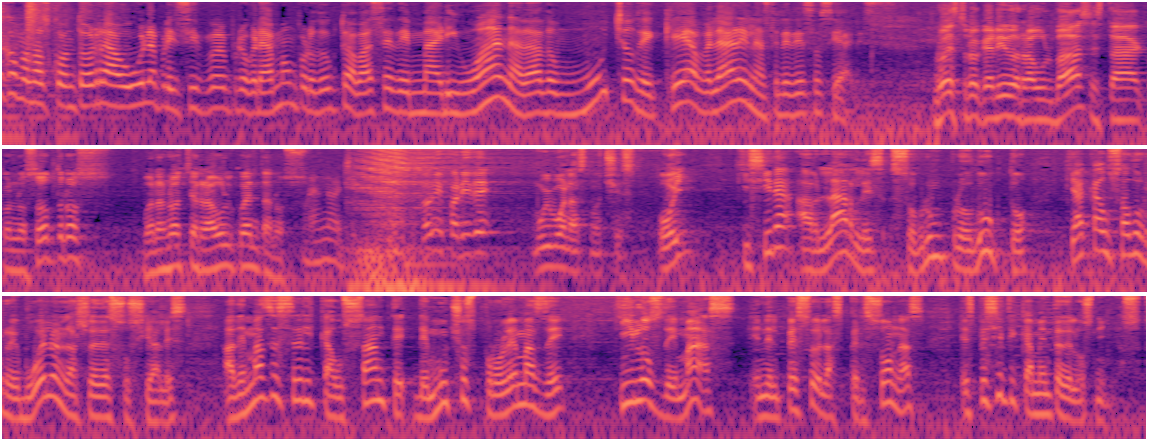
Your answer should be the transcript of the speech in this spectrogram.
Bueno, y como nos contó Raúl al principio del programa, un producto a base de marihuana ha dado mucho de qué hablar en las redes sociales. Nuestro querido Raúl Vaz está con nosotros. Buenas noches, Raúl, cuéntanos. Buenas noches. Claudia Faride, muy buenas noches. Hoy quisiera hablarles sobre un producto que ha causado revuelo en las redes sociales, además de ser el causante de muchos problemas de kilos de más en el peso de las personas, específicamente de los niños.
